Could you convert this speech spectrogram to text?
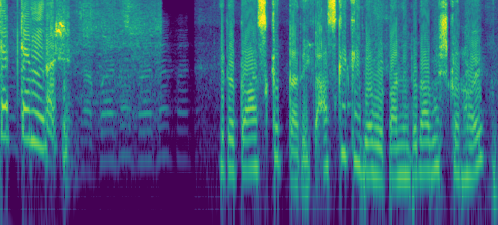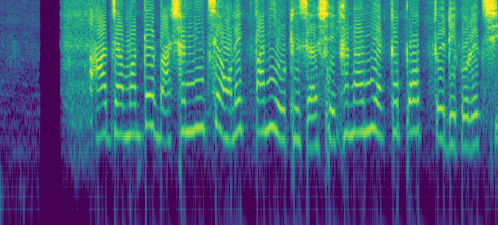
সেপ্টেম্বর। এটা তো আজকের তারিখ। আজকে কীভাবে পানিপথ আবিষ্কার হয়? আজ আমাদের বাসার নিচে অনেক পানি উঠেছে আর সেখানে আমি একটা পথ তৈরি করেছি।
